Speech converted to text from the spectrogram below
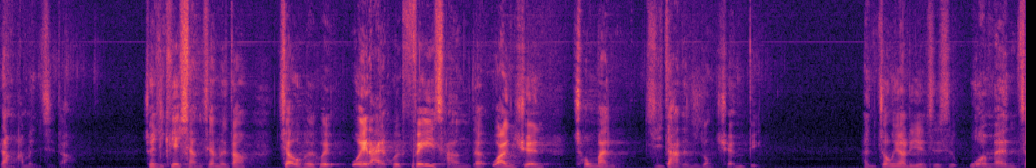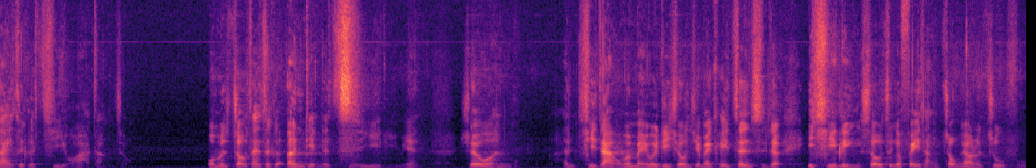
让他们知道，所以你可以想象得到，教会会未来会非常的完全充满极大的这种权柄。很重要的一件事是，我们在这个计划当中，我们走在这个恩典的旨意里面，所以我很很期待我们每一位弟兄姐妹可以真实的一起领受这个非常重要的祝福。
